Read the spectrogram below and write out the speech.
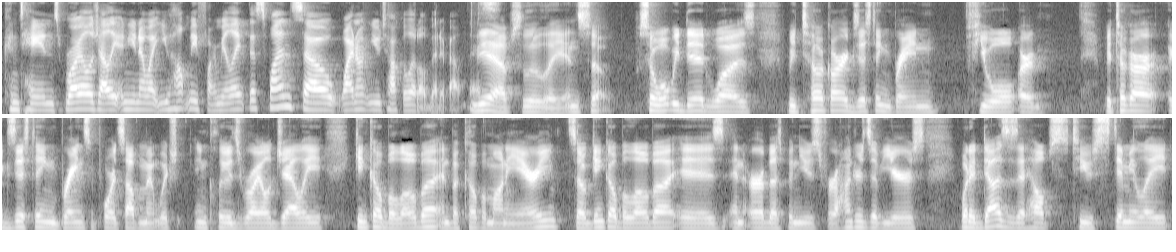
contains royal jelly. And you know what? You helped me formulate this one so why don't you talk a little bit about this? Yeah, absolutely. And so so what we did was we took our existing brain fuel or we took our existing brain support supplement, which includes royal jelly, ginkgo biloba, and bacopa monnieri. So ginkgo biloba is an herb that's been used for hundreds of years. What it does is it helps to stimulate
